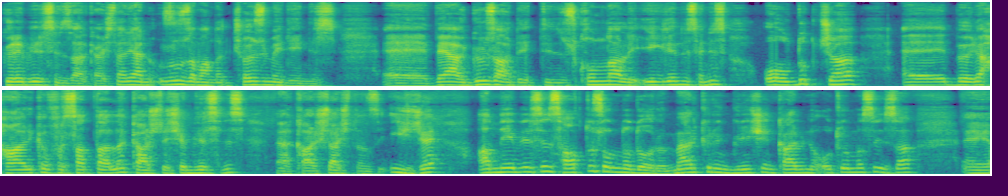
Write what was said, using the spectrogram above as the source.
görebilirsiniz arkadaşlar. Yani uzun zamandır çözmediğiniz e, veya göz ardı ettiğiniz konularla ilgilenirseniz oldukça e, böyle harika fırsatlarla karşılaşabilirsiniz. Yani karşılaştığınızı iyice anlayabilirsiniz. Hafta sonuna doğru Merkür'ün Güneş'in kalbine oturmasıysa e,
